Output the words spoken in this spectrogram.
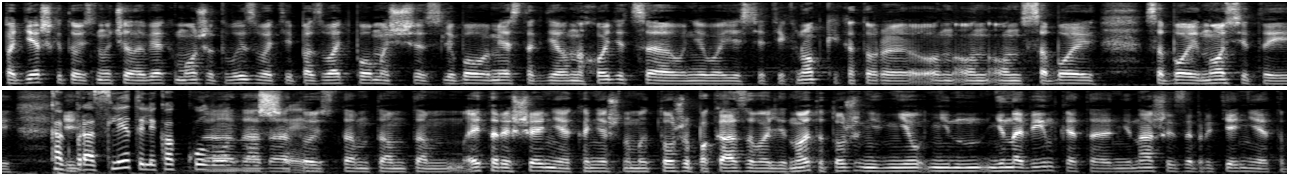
поддержки, то есть ну, человек может вызвать и позвать помощь с любого места, где он находится. У него есть эти кнопки, которые он, он, он с собой, собой носит. И, как и, браслет или как кулон да, да, шее. Да, то есть там, там, там это решение, конечно, мы тоже показывали, но это тоже не, не, не, не новинка, это не наше изобретение, это,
